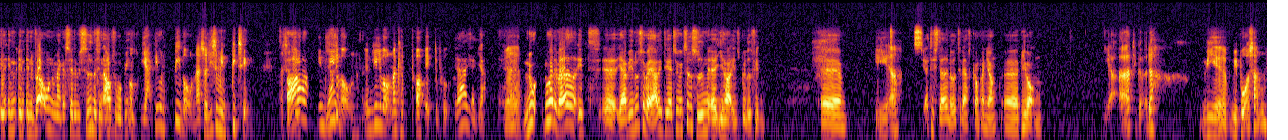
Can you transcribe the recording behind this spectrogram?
En, en, en vogn, man kan sætte ved siden af sin automobil? Ja, det er jo en bivogn, altså ligesom en biting. Altså ah, en, en ja. lille vogn, en lille vogn, man kan påhægte på. Ja, ja, ja. ja, ja. Nu, nu har det været et, øh, ja, vi er nødt til at være ærlige, det er et stykke tid siden, at I har indspillet film. Øh, ja. Ser de stadig noget til deres kompagnon, øh, bivognen? Ja, det gør det. Vi, øh, vi bor sammen.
